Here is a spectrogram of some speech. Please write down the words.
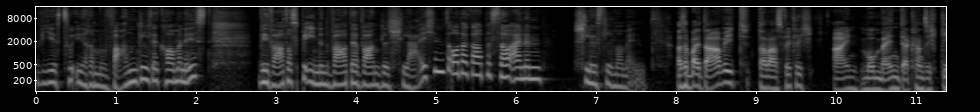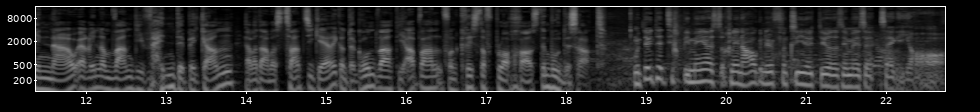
wie es zu Ihrem Wandel gekommen ist. Wie war das bei Ihnen? War der Wandel schleichend oder gab es so einen Schlüsselmoment? Also bei David, da war es wirklich ein Moment. Er kann sich genau erinnern, wann die Wende begann. Er war damals 20-jährig und der Grund war die Abwahl von Christoph Blocher aus dem Bundesrat. Und dort hat sich bei mir so ein Augenöffner gewesen, dass ich mir sagen ja,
